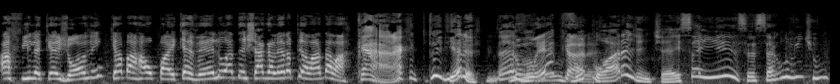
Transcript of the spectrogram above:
a filha que é jovem quer barrar o pai que é velho a deixar a galera pelada lá. Caraca, que doideira. Não é, cara? Vambora, gente. É isso aí. Isso é século XXI.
